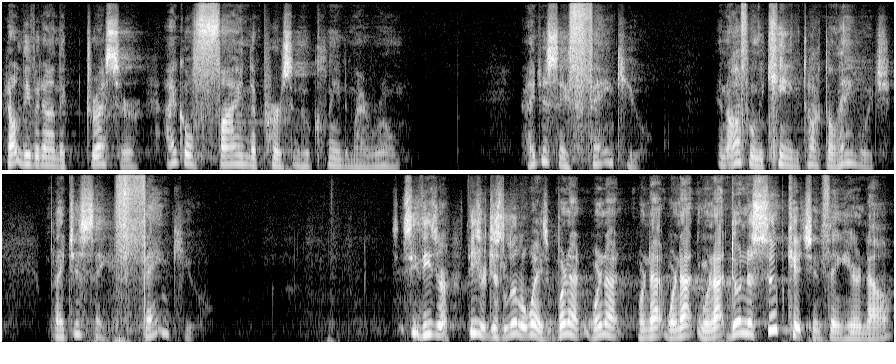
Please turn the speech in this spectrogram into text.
I don't leave it on the dresser. I go find the person who cleaned my room. I just say thank you. And often we can't even talk the language, but I just say thank you. See, these are, these are just little ways. We're not, we're, not, we're, not, we're, not, we're not doing the soup kitchen thing here now.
